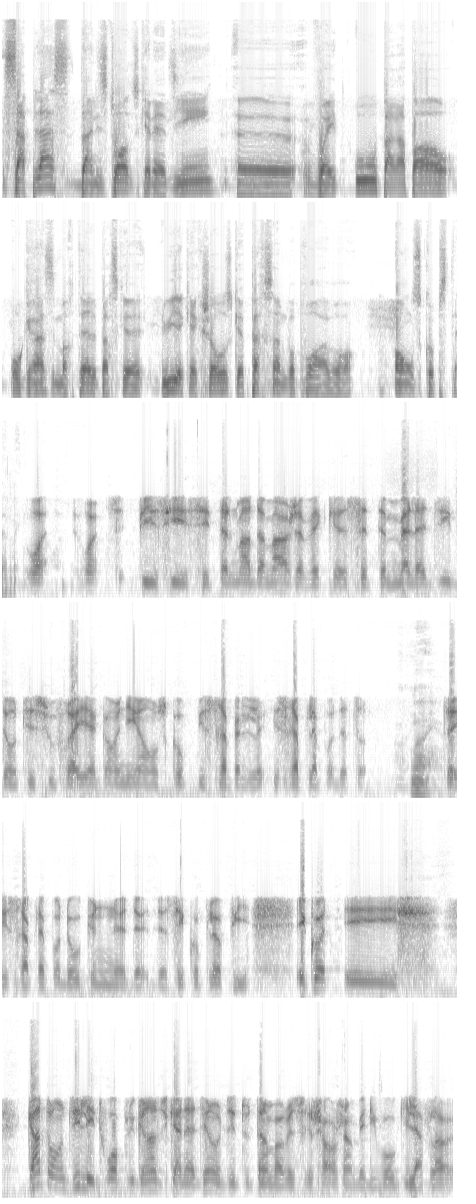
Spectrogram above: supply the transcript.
sa place dans l'histoire du Canadien euh, va être où par rapport aux grands immortels? Parce que lui, il y a quelque chose que personne ne va pouvoir avoir. 11 Coupes cette année. Oui, ouais. Puis c'est tellement dommage avec euh, cette maladie dont il souffrait. Il a gagné 11 Coupes, puis il se rappelait, il se rappelait pas de ça. Ouais. Il se rappelait pas d'aucune de, ces coupes-là. Puis, écoute, et quand on dit les trois plus grands du Canadien, on dit tout le temps Maurice Richard, Jean Béliveau, Guy Lafleur.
